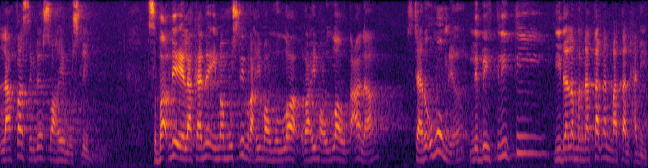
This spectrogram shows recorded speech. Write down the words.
lafaz daripada sahih Muslim. Sebab dia ialah kerana Imam Muslim rahimahullah rahimahullah taala secara umumnya lebih teliti di dalam mendatangkan matan hadis.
